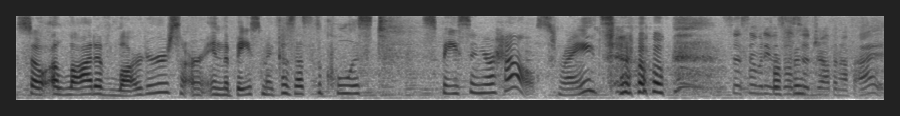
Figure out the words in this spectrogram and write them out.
So a lot of larders are in the basement because that's the coolest space in your house, right? So, so somebody was also dropping off ice.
